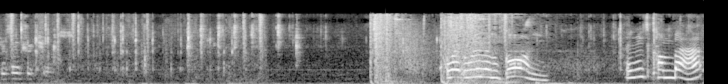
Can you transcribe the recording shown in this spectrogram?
Get some trick shots. Oh, wait, all of gone. They need to come back.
